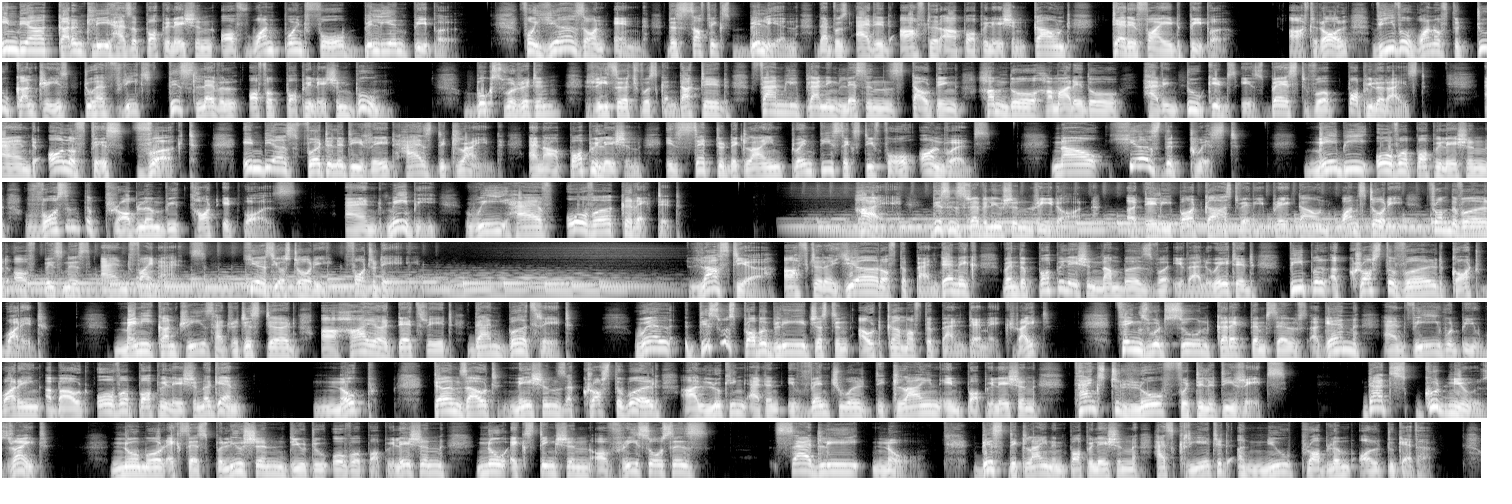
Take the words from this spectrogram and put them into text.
India currently has a population of 1.4 billion people. For years on end, the suffix billion that was added after our population count terrified people. After all, we were one of the two countries to have reached this level of a population boom. Books were written, research was conducted, family planning lessons touting hum do, hamare do, having two kids is best were popularized. And all of this worked. India's fertility rate has declined, and our population is set to decline 2064 onwards. Now, here's the twist. Maybe overpopulation wasn't the problem we thought it was. And maybe we have overcorrected. Hi, this is Revolution Read On, a daily podcast where we break down one story from the world of business and finance. Here's your story for today. Last year, after a year of the pandemic, when the population numbers were evaluated, people across the world got worried. Many countries had registered a higher death rate than birth rate. Well, this was probably just an outcome of the pandemic, right? Things would soon correct themselves again, and we would be worrying about overpopulation again. Nope. Turns out nations across the world are looking at an eventual decline in population thanks to low fertility rates. That's good news, right? No more excess pollution due to overpopulation, no extinction of resources? Sadly, no. This decline in population has created a new problem altogether.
